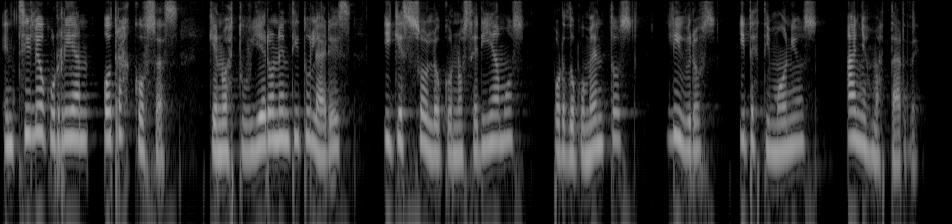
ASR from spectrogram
en Chile ocurrían otras cosas que no estuvieron en titulares y que solo conoceríamos por documentos, libros y testimonios años más tarde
